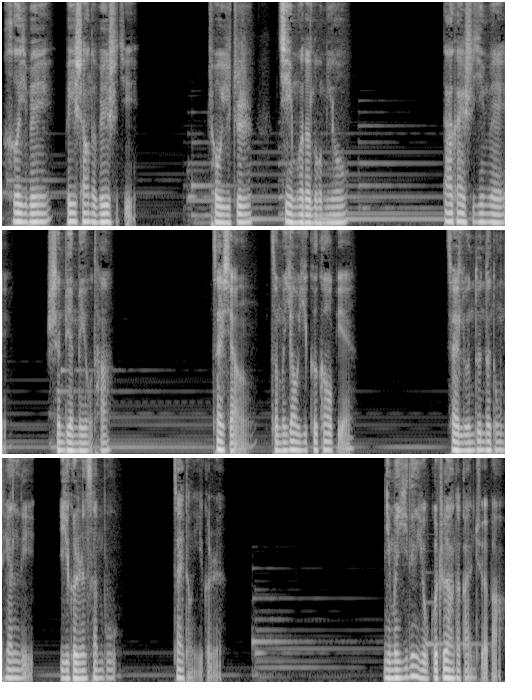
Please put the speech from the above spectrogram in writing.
喝一杯。悲伤的威士忌，抽一支寂寞的罗密欧。大概是因为身边没有他，在想怎么要一个告别。在伦敦的冬天里，一个人散步，在等一个人。你们一定有过这样的感觉吧？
